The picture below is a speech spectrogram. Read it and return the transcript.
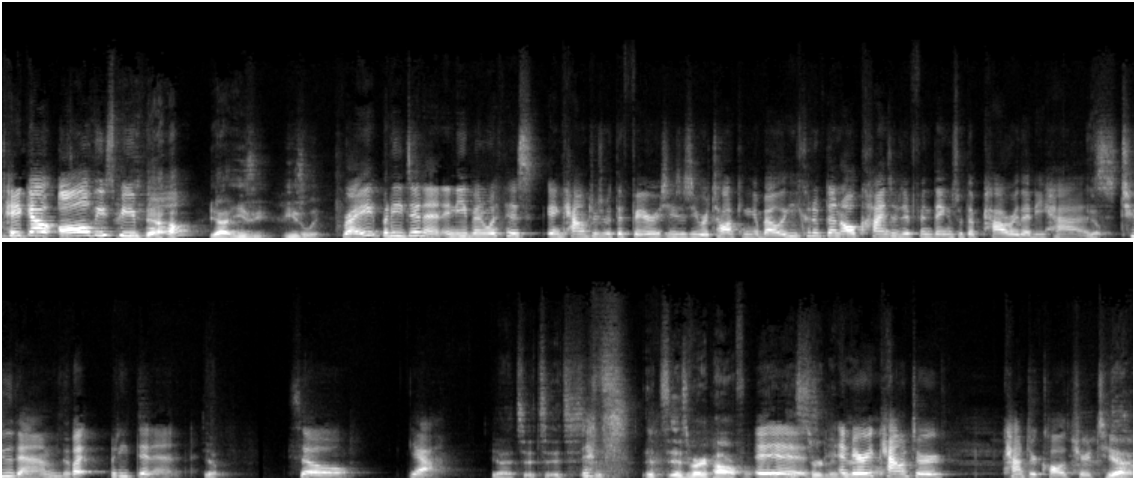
take out all these people Yeah, yeah, easy, easily. right but he didn't and even with his encounters with the pharisees as you were talking about like he could have done all kinds of different things with the power that he has Yep. to them Yep. but but he didn't Yep. so yeah Yeah, it's it's it's it's it's, it's very powerful. it It's is certainly and very powerful. counter counterculture too Yeah,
